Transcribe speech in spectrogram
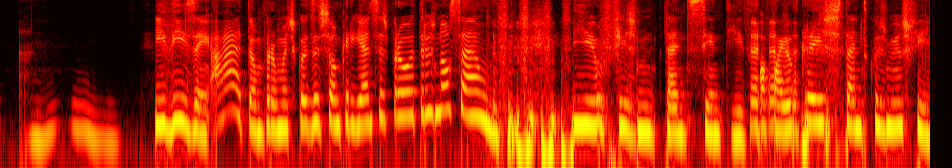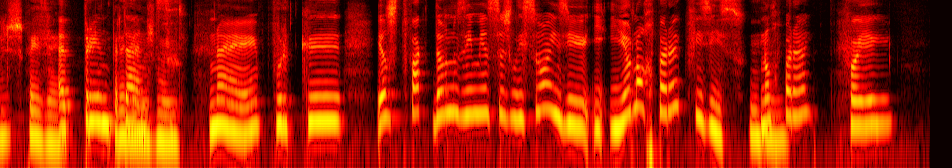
E dizem, ah, então para umas coisas são crianças, para outras não são. e eu fiz-me tanto sentido. Opa, eu cresço tanto com os meus filhos. Pois é, Aprendo tanto. muito. Não é? Porque eles de facto dão-nos imensas lições e, e- e eu não reparei que fiz isso. Não Uhum. reparei. Foi.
